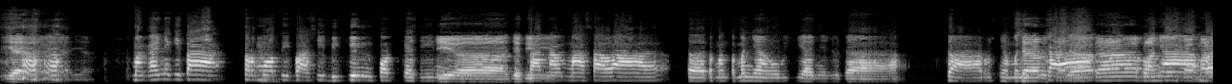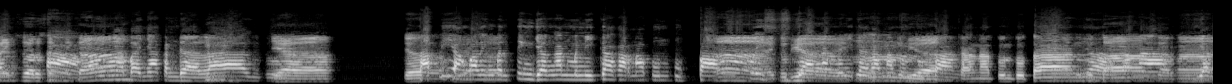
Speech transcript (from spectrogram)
Iya, iya, iya. Makanya kita termotivasi bikin podcast ini. Iya, jadi Karena masalah eh, teman-teman yang usianya sudah seharusnya menikah, seharusnya nikah, pelancong kamar yang seharusnya ah, nikah. punya banyak kendala gitu. Ya, Ya, Tapi yang biasa. paling penting jangan menikah karena tuntutan. Ah, Please itu dia, jangan itu- menikah karena itu dia. tuntutan. karena tuntutan Ya, Tuntutan, karena, karena- yang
